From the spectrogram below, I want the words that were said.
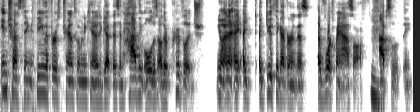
interesting being the first trans woman in Canada to get this and having all this other privilege. You know, and I, I, I do think I've earned this. I've worked my ass off, mm-hmm. absolutely.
